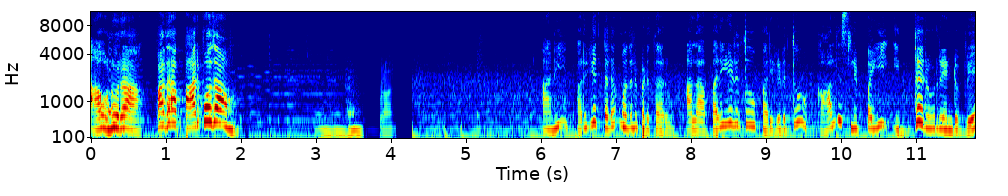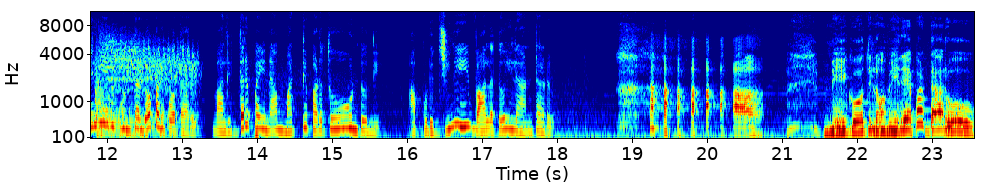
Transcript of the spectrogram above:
అవునురా పద పారిపోదాం. అని పరిగెత్తడం మొదలు పెడతారు. అలా పరిగెడుతూ పరిగెడుతూ కాళ్ళు స్లిప్ అయ్యి ఇద్దరు రెండు వేర్వేరు గుంటల్లో పడిపోతారు. వాళ్ళిద్దరి పైన మట్టి పడుతూ ఉంటుంది. అప్పుడు జిని వాళ్ళతో ఇలా అంటాడు. మీ గోతిలో మీరే పడ్డారు.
